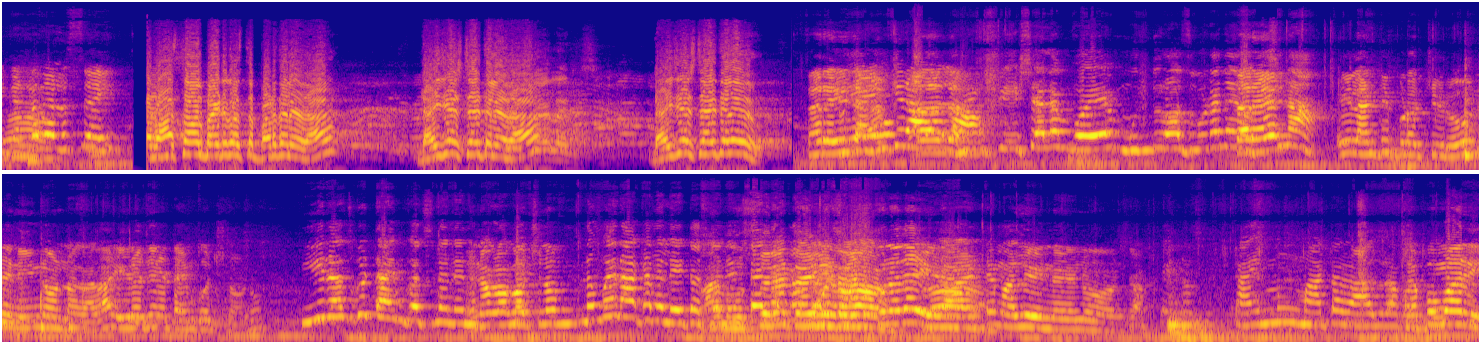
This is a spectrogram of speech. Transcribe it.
నీకు ఎట్లా తెలుస్తాయి? వాస్తవాలు బయటకు వస్తే పడతలేదా? డైజెస్ట్ అయితే లేదా? డైజెస్ట్ అయితే లేదు? శ్రీశైలం పోయే ముందు రోజు కూడా నేను వీళ్ళంటే ఇప్పుడు వచ్చిర్రు. నేను ఇంట్లో ఉన్నా కదా. ఈ రోజు టైంకి వచ్చినాను. ఈ రోజు కూడా టైంకి వచ్చిన నేను. నువ్వే నాకన్నా లేట్ టైం అంటే మళ్ళీ నేను అంట. టైం మాట. చెప్పు మరి.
